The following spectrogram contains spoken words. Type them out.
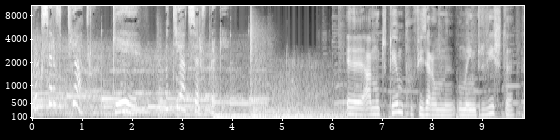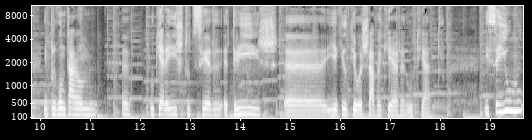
Para que serve o teatro? Quê? O teatro serve para quê? Eh, há muito tempo fizeram-me uma entrevista e perguntaram-me eh, o que era isto de ser atriz eh, e aquilo que eu achava que era o teatro. E saiu-me,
